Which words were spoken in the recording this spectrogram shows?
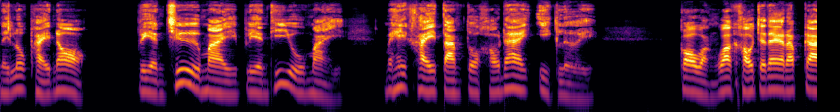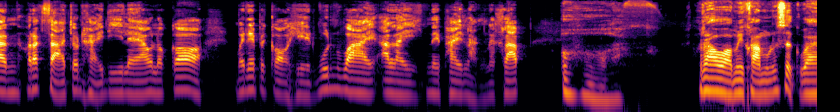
ในโลกภายนอก เปลี่ยนชื่อใหม่เปลี่ยนที่อยู่ใหม่ ไม่ให้ใครตามตัวเขาได้อีกเลย ก็หวังว่าเขาจะได้รับการรักษาจนหายดีแล้ว แล้วก็ไม่ได้ไปก่อเหตุวุ่นวายอะไรในภายหลังนะครับ โอ้โหเราอะมีความรู้สึกว่า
